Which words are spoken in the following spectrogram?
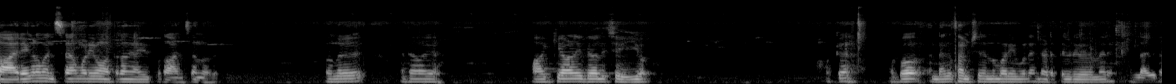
കാര്യങ്ങൾ മനസ്സിലാകാൻ വേണ്ടി മാത്രമാണ് ഞാൻ ഇപ്പോൾ കാണിച്ചു തന്നത്. അപ്പോൾ നിങ്ങൾ എന്താ പറയുക ബാക്കിയാൾ ഇതുപോലെ ചെയ്യുക. ഓക്കെ? അപ്പോൾ എന്തെങ്കിലും സംശയം എന്ന് പറയുമ്പോൾ എന്റെ അടുത്ത വീഡിയോ വരുന്നവരെ എല്ലാവിധ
